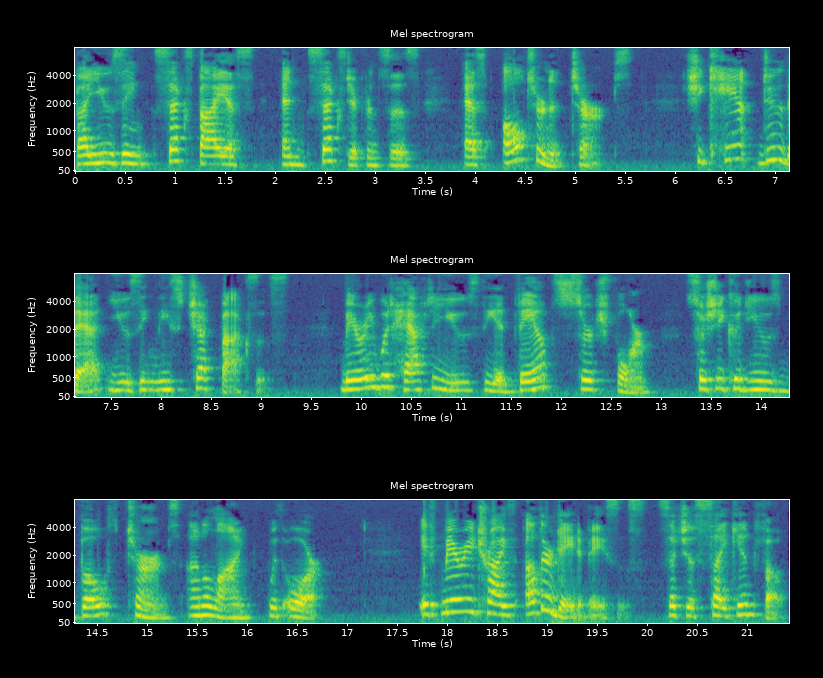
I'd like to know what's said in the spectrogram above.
by using sex bias and sex differences as alternate terms, she can't do that using these check boxes. Mary would have to use the advanced search form so she could use both terms on a line with OR. If Mary tries other databases, such as PsycInfo,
